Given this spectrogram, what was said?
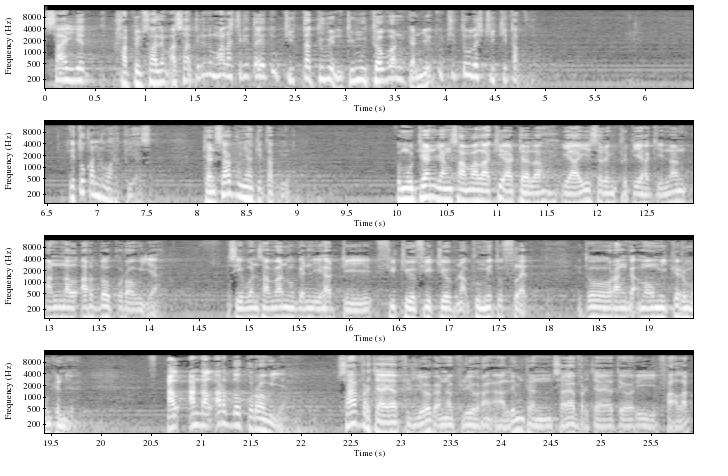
Sayyid Habib Salim Asatir itu malah cerita itu ditaduin, dimudawankan yaitu ditulis di kitab itu kan luar biasa. Dan saya punya kitab itu. Kemudian yang sama lagi adalah Yai sering berkeyakinan Annal Ardo Kurawiyah meskipun sampai mungkin lihat di video-video nak bumi itu flat. Itu orang nggak mau mikir mungkin ya. Al Annal Ardo Kurawiyah saya percaya beliau karena beliau orang alim dan saya percaya teori falak.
